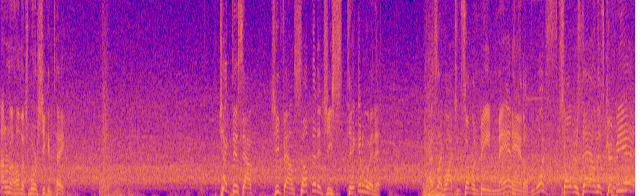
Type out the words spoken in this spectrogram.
I don't know how much more she can take. Check this out. She found something and she's sticking with it. That's like watching someone being manhandled. What? Shoulders down, this could be it.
